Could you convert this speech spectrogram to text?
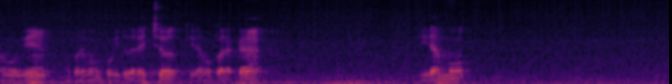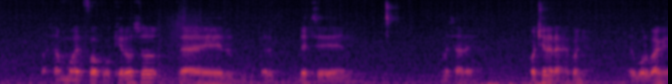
Vamos bien. Ponemos un poquito derecho. Tiramos para acá. Tiramos. Pasamos el foco asqueroso. O sea, el, el este. No me sale. Coche naranja, coño. El Volkswagen.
